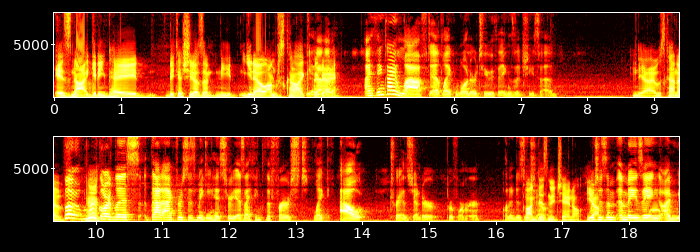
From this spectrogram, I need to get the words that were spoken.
is not getting paid because she doesn't need. You know, I'm just kind of like, Yeah. okay, I think I laughed at like one or two things that she said. Yeah, it was kind of. But eh. regardless, that actress is making history as I think the first like out transgender performer on a Disney on show. Disney Channel, yeah, which is amazing. I'm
